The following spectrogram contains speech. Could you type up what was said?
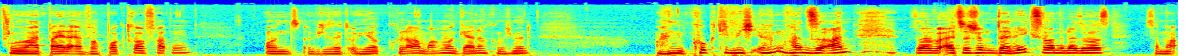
wo wir halt beide einfach Bock drauf hatten. Und habe ich gesagt, oh ja, klar, machen wir gerne, komm ich mit. Und dann guckt die mich irgendwann so an, so, als wir schon unterwegs waren oder sowas. Sag mal,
